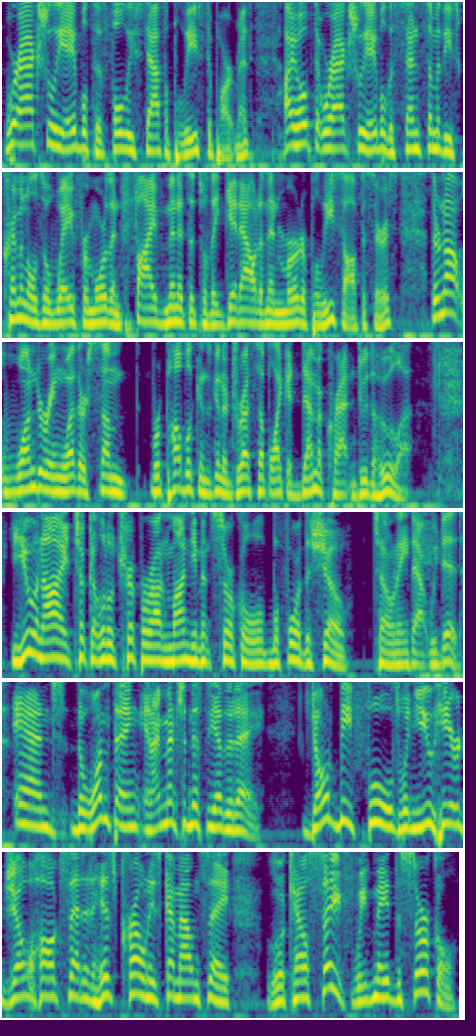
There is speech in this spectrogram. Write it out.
we're actually able to fully staff a police department. I hope that we're actually able to send some of these criminals away for more than five minutes until they get out and then murder police officers. They're not wondering whether some Republican's going to dress up like a Democrat and do the hula. You and I took a little trip around Monument Circle before the show, Tony. That we did. And the one thing, and I mentioned this the other day, don't be fooled when you hear Joe Hogsett and his cronies come out and say, Look how safe we've made the circle.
